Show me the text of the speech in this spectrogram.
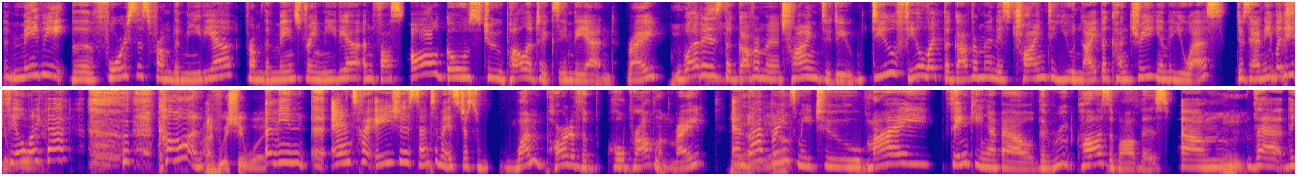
maybe the forces from the media, from the mainstream media and FOSS all goes to politics in the end, right? Mhm. What is the government trying to do? Do you feel like the government is trying to unite the country in the US? Does anybody feel would. like that? Come on. I wish it would. I mean, uh, anti-Asia sentiment is just one part of the whole problem, right? And Yeah, that yeah. brings me to my thinking about the root cause of all this. Um, Mm. That the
